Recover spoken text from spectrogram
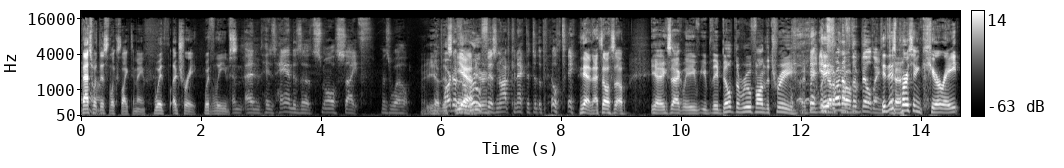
That's Uh-huh. what this looks like to me. With a tree, with leaves. And, and his hand is a small scythe as well. yeah, this Part of Yeah. the roof is not connected to the building. yeah, that's also Yeah, exactly. You, you- they built the roof on the tree. I think In got a front of the building. Did this person curate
